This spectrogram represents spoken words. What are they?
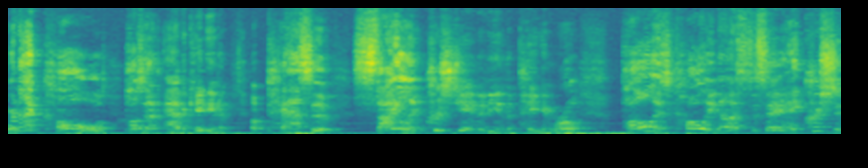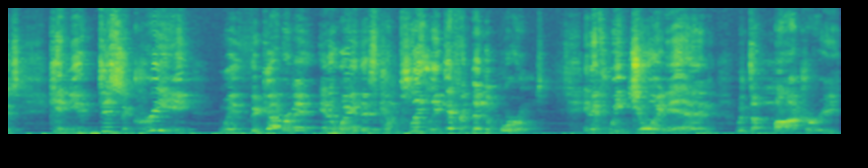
we're not called, Paul's not advocating a, a passive, silent Christianity in the pagan world. Paul is calling us to say, hey, Christians, can you disagree with the government in a way that's completely different than the world? And if we join in with the mockery,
